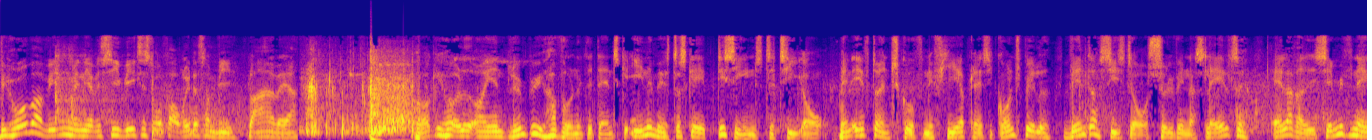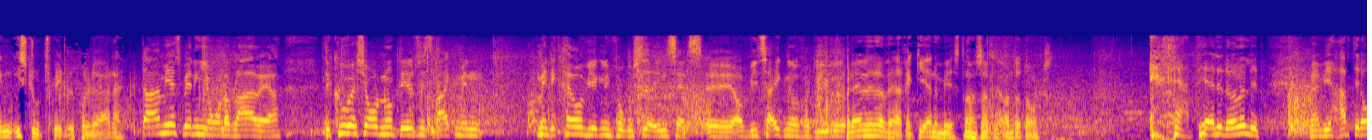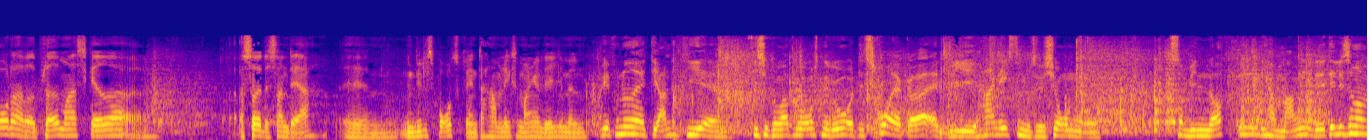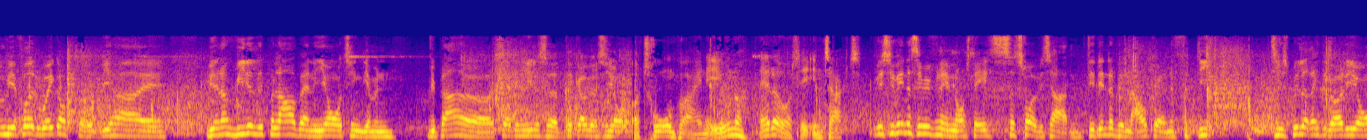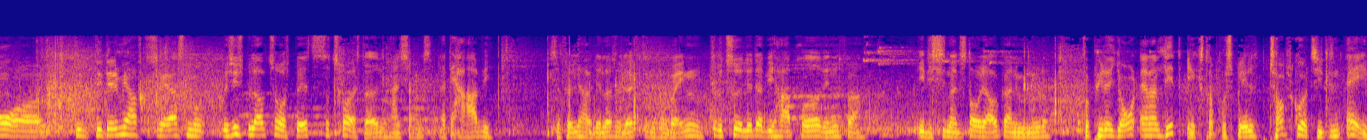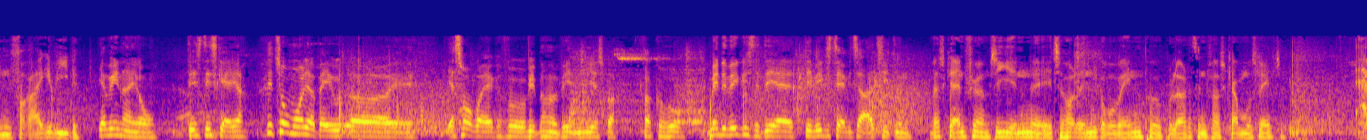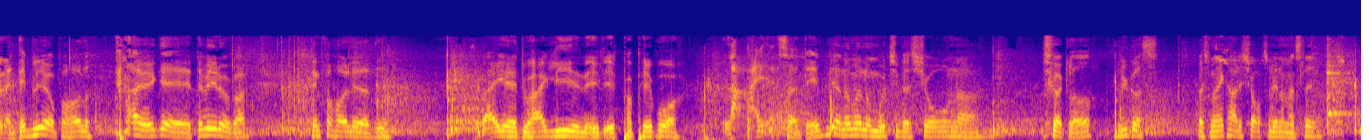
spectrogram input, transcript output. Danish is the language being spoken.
Vi håber at vinde, men jeg vil sige, at vi er ikke så store favoritter, som vi plejer at være. Hockeyholdet Orient Lønby har vundet det danske enemesterskab de seneste 10 år. Men efter en skuffende fjerdeplads i grundspillet, venter sidste års sølvvinder Slagelse allerede i semifinalen i slutspillet på lørdag. Der er mere spænding i år, end der plejer at være. Det kunne være sjovt at nå opdagelse til stræk, men, men det kræver virkelig en fokuseret indsats, øh, og vi tager ikke noget for givet. Hvordan er det at være regerende mestre og så være underdogs? Ja, det er lidt underligt. Men vi har haft et år, der har været pladet meget skader, og så er det sådan, det er. Øh, en lille sportsgren, der har man ikke så mange at vælge imellem. Vi har fundet ud af, at de andre de, øh, de skal komme op på vores niveau, og det tror jeg gør, at vi har en ekstra motivation, øh, som vi nok egentlig har manglet lidt. Det er ligesom, om vi har fået et wake-up call. Vi har, øh, vi har nok hvilet lidt på laverbærene i år og tænkt, jamen, vi plejer at tage det hele, så det gør vi også i år. Og troen på egne evner er der også intakt. Hvis vi vinder semifinalen over Slagelse, så tror jeg, vi tager den. Det er den, der bliver den afgørende, fordi de har spillet rigtig godt i år, og det, det er dem, vi har haft det sværest mod. Hvis vi spiller op til vores bedste, så tror jeg stadig, vi har en chance. Og det har vi. Selvfølgelig har vi det ellers løftet det på banen. Det betyder lidt, at vi har prøvet at vinde før, i de, når det står i de afgørende minutter. For Peter Hjort er der lidt ekstra på spil. Topscorer-titlen er inden for rækkevidde. Jeg vinder i år. Det, det skal jeg. Det er to mål, jeg er bagud, og øh, jeg tror godt, jeg kan få vippet med pinden Jesper fra KH. Men det vigtigste, det er, det vigtigste er, at vi tager titlen. Hvad skal anføreren sige inden, øh, til holdet, inden I går på banen på, på lørdag til den første kamp mod Slagelse? Ja, men det bliver jo på holdet. Det, er jo ikke, det ved du jo godt. Den får holdet at vide. Så der er ikke, du har ikke lige et, et par pepord? Nej, altså det bliver noget med noget motivation, og vi skal være glade. Hygge os. Hvis man ikke har det sjovt, så vinder man slet ikke.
